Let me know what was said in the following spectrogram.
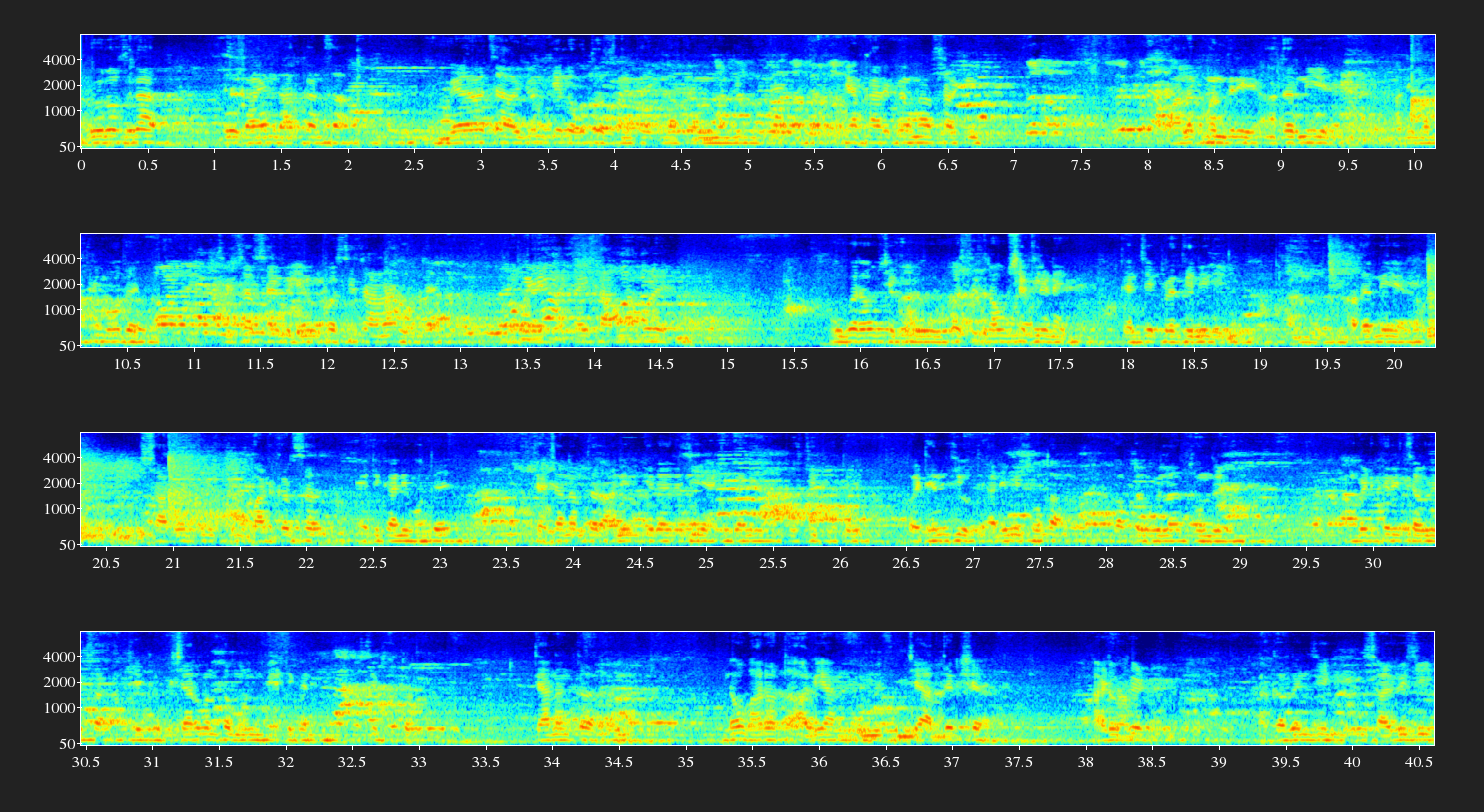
बेरोजगार व गायनधारकांचा मेळाव्याचं आयोजन केलं होतं संत एकनाथ रंगमंदिर या कार्यक्रमासाठी पालकमंत्री आदरणीय आणि मंत्री महोदय शिरसाट साहेब हे उपस्थित राहणार होते. काही काही कारणामुळे उभं राहू शक उपस्थित राहू शकले नाही त्यांचे प्रतिनिधी आदरणीय सागरजी वाडकर सर या ठिकाणी होते. त्याच्यानंतर अनिल गिरारीजी या ठिकाणी उपस्थित होते. पैठणीजी होते आणि मी स्वतः डॉक्टर विलास झोंदळे आंबेडकरी चळवळीचा एक विचारवंत म्हणून या ठिकाणी उपस्थित होतो. त्यानंतर नवभारत अभियानचे अध्यक्ष ॲडव्होकेट गगनजी साळवीजी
